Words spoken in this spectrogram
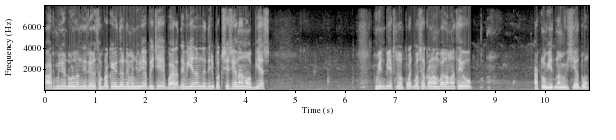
આઠ મિલિયન ડોલરની રેલ સંપર્ક કેન્દ્રને મંજૂરી આપી છે. ભારતે વિયેતનામને દ્વિપક્ષીય સેનાનો અભ્યાસ વિનબેક્સનો પાંચમો સંસ્કરણ અંબાલામાં થયો. આટલું વિયેતનામ વિશે હતું.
